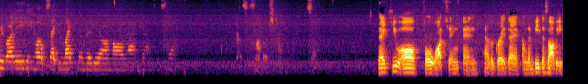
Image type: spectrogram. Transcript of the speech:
Everybody, he hopes that you like the video and all that jazzy stuff. Because it's not much time. So, Thank you all for watching and have a great day. I'm gonna beat this obby.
